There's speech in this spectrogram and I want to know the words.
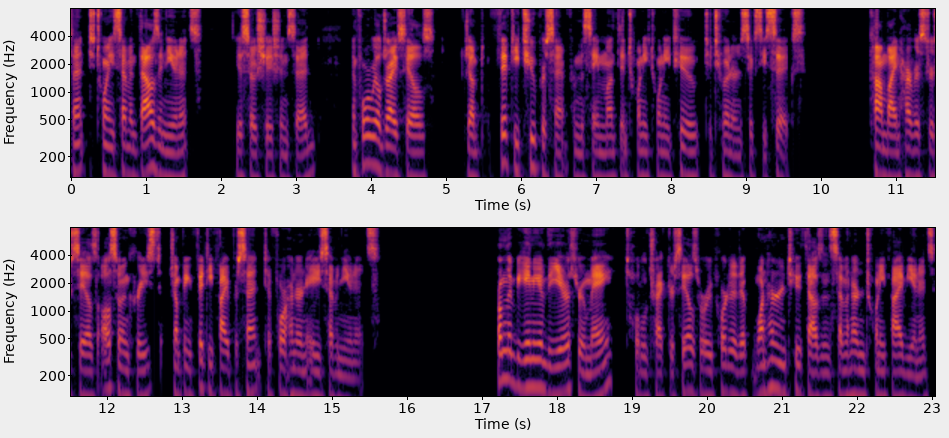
to 27,000 units, the association said, and four wheel drive sales jumped 52% from the same month in 2022 to 266. Combine harvester sales also increased, jumping 55% to 487 units. From the beginning of the year through May, total tractor sales were reported at 102,725 units,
